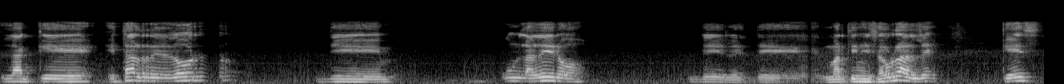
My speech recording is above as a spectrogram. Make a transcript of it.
La que está alrededor de un ladero de, de Martín Insaurralde, que es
